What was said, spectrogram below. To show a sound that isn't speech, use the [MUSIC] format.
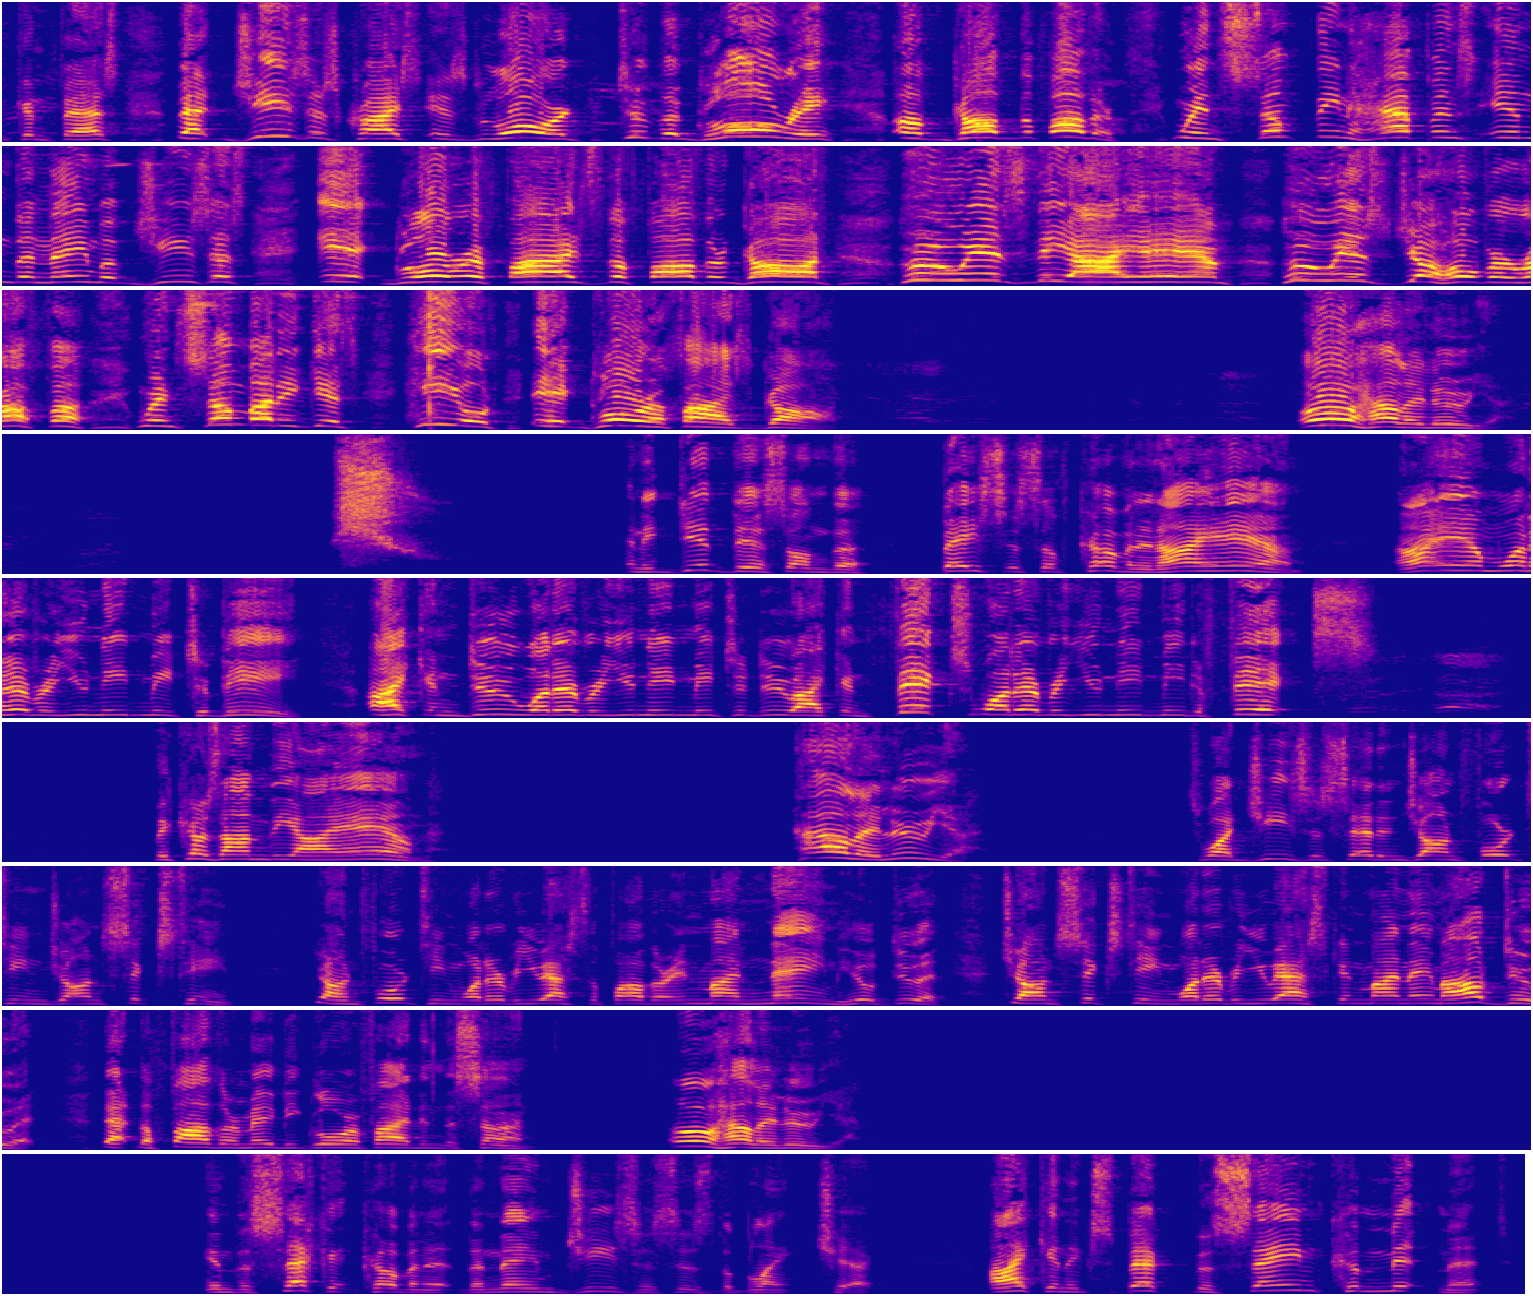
confess that Jesus Christ is Lord to the glory of God the Father. When something happens in the name of Jesus, it glorifies the Father God, who is the I am, who is Jehovah Rapha. When somebody gets healed, it glorifies God. Oh, hallelujah. And he did this on the basis of covenant. I am I am whatever you need me to be. I can do whatever you need me to do. I can fix whatever you need me to fix. Because I'm the I am. Hallelujah. That's what Jesus said in John 14, John 16. John 14, whatever you ask the Father in my name, He'll do it. John 16, whatever you ask in my name, I'll do it, that the Father may be glorified in the Son. Oh, hallelujah. In the second covenant, the name Jesus is the blank check. I can expect the same commitment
